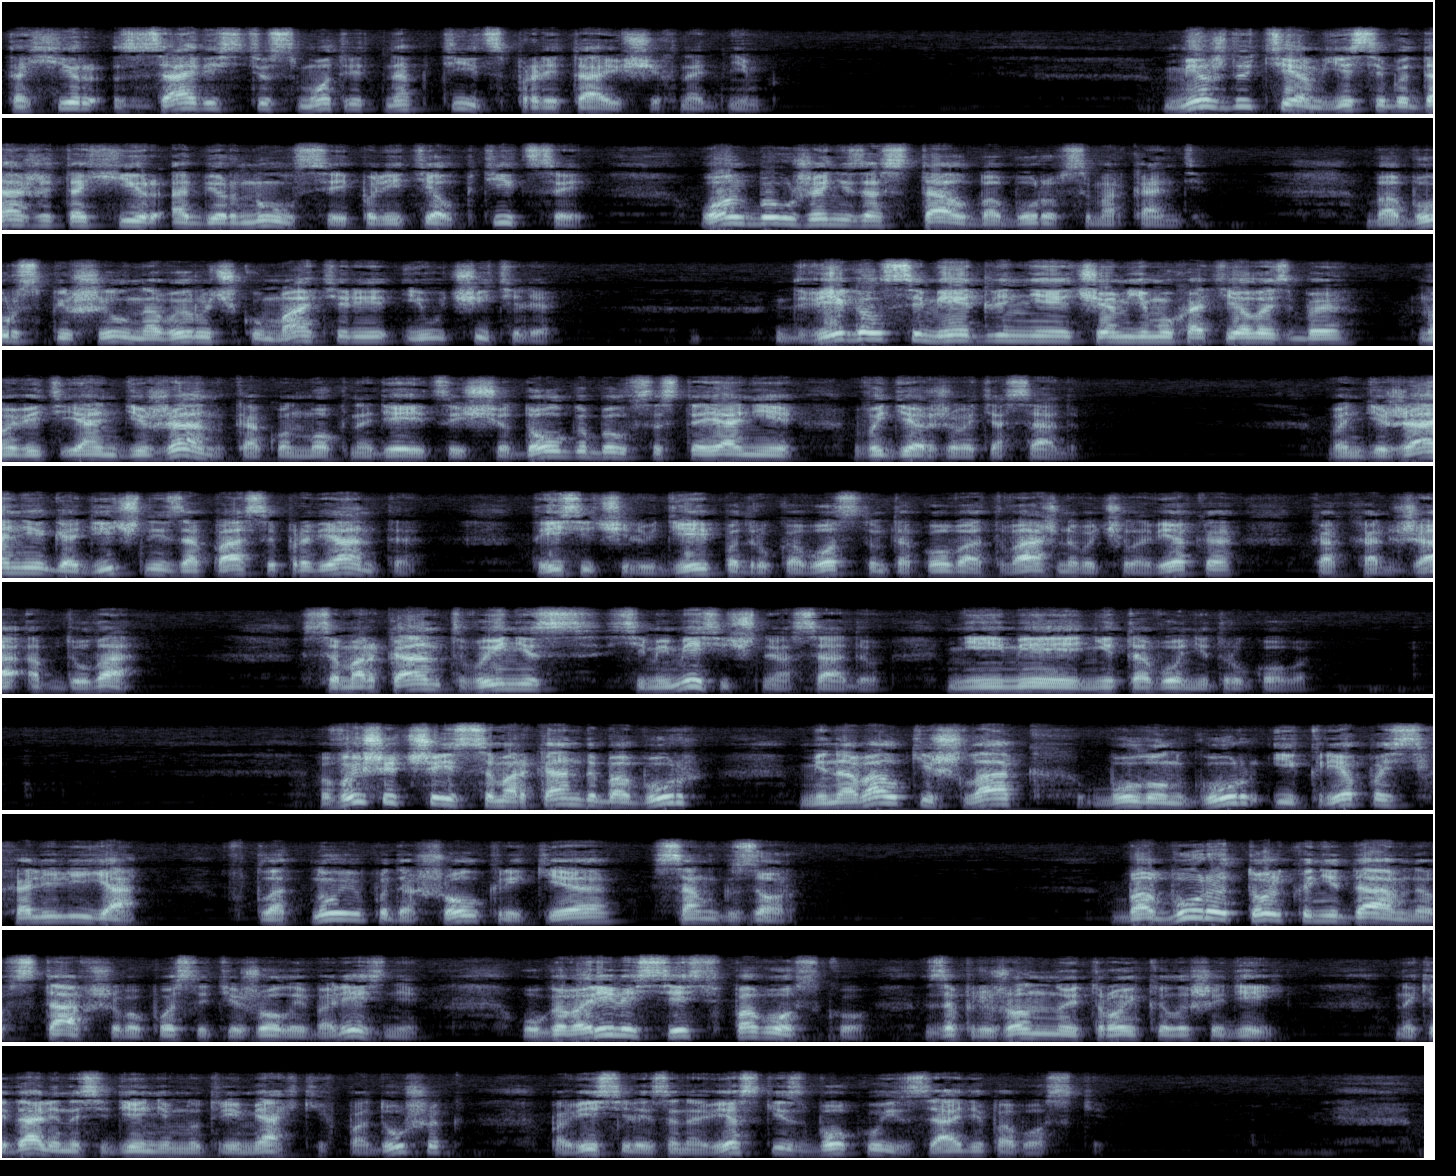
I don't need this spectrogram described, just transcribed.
Тахир с завистью смотрит на птиц, пролетающих над ним. Между тем, если бы даже Тахир обернулся и полетел птицей, он бы уже не застал Бабура в Самарканде. Бабур спешил на выручку матери и учителя. Двигался медленнее, чем ему хотелось бы, но ведь и Андижан, как он мог надеяться, еще долго был в состоянии выдерживать осаду. В Андижане годичные запасы провианта. Тысячи людей под руководством такого отважного человека – как Хаджа Абдулла. Самарканд вынес семимесячную осаду, не имея ни того, ни другого. Вышедший из Самарканда Бабур миновал кишлак Булунгур и крепость Халилия, вплотную подошел к реке Сангзор. Бабура, только недавно вставшего после тяжелой болезни, уговорили сесть в повозку, запряженную тройкой лошадей накидали на сиденье внутри мягких подушек, повесили занавески сбоку и сзади повозки.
